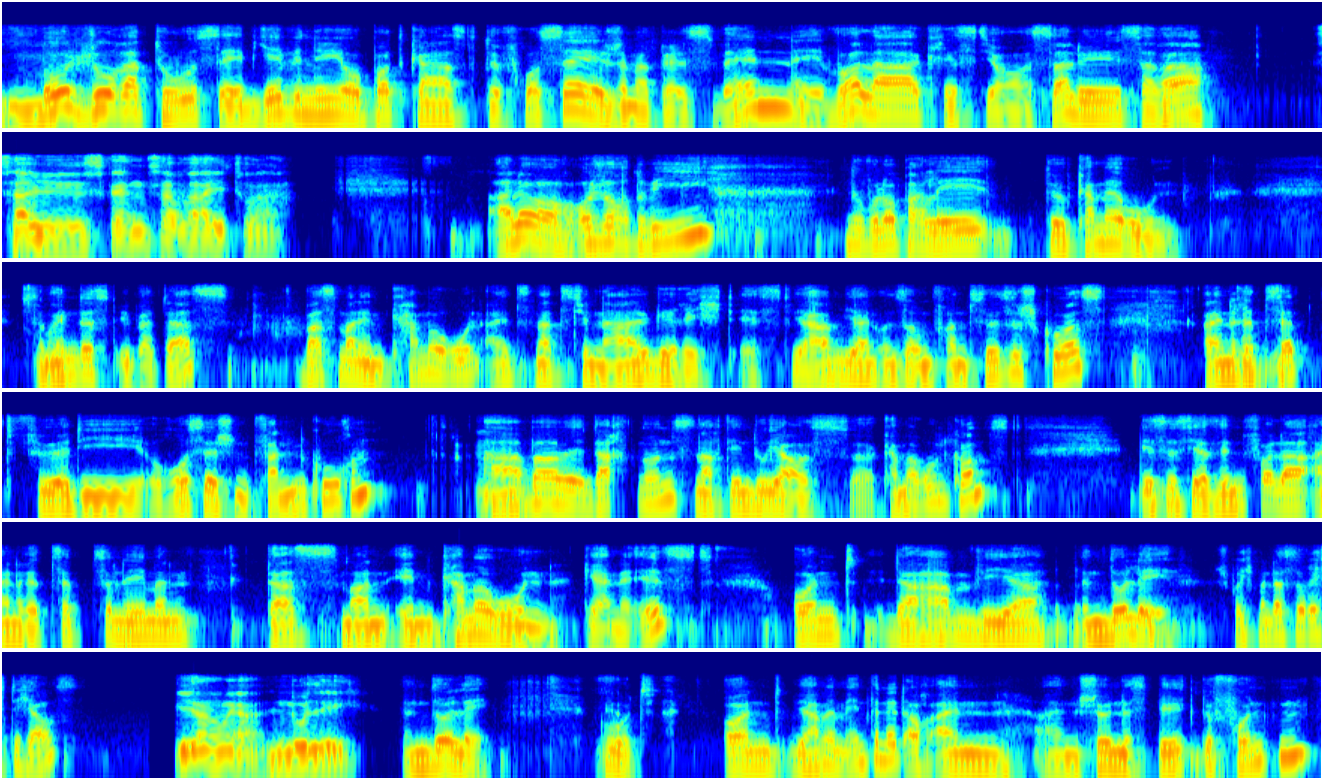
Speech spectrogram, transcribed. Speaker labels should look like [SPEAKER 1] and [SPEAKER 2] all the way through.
[SPEAKER 1] Bonjour à tous et bienvenue au podcast de français. Je m'appelle Sven et voilà Christian. Salut, ça va
[SPEAKER 2] Salut Sven, ça va et toi
[SPEAKER 1] Alors aujourd'hui, nous voulons parler de Kamerun. Zumindest oui. über das, was man in Kamerun als Nationalgericht isst. Wir haben ja in unserem Französischkurs ein Rezept für die russischen Pfannenkuchen. Mhm. Aber wir dachten uns, nachdem du ja aus äh, Kamerun kommst, ist es ja sinnvoller, ein Rezept zu nehmen, das man in Kamerun gerne isst. Und da haben wir Ndole. Spricht man das so richtig aus?
[SPEAKER 2] Ja, ja, Ndole.
[SPEAKER 1] Ndole. Gut. Und wir haben im Internet auch ein, ein schönes Bild gefunden.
